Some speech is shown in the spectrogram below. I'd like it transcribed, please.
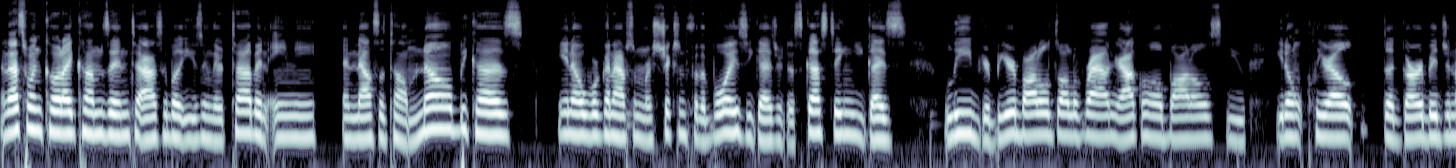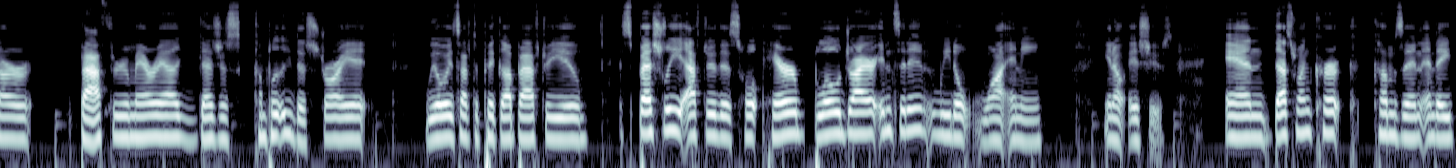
and that's when Codi comes in to ask about using their tub, and Amy and Nilsa tell him no because, you know, we're going to have some restrictions for the boys. You guys are disgusting. You guys leave your beer bottles all around, your alcohol bottles. You you don't clear out the garbage in our bathroom area. You guys just completely destroy it. We always have to pick up after you, especially after this whole hair blow dryer incident. We don't want any, you know, issues. And that's when Kirk comes in and they,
